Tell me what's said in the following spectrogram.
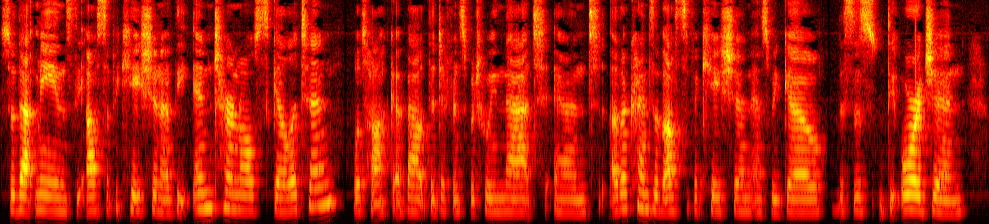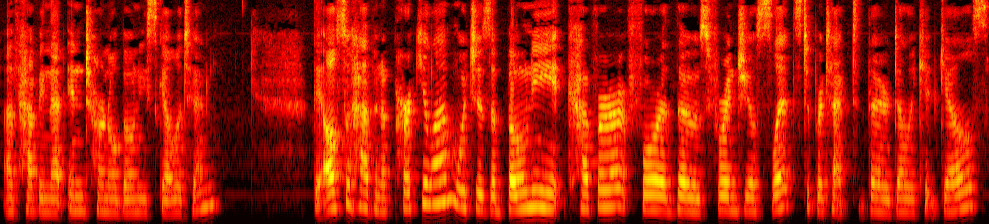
So that means the ossification of the internal skeleton. We'll talk about the difference between that and other kinds of ossification as we go. This is the origin of having that internal bony skeleton. They also have an operculum, which is a bony cover for those pharyngeal slits to protect their delicate gills.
